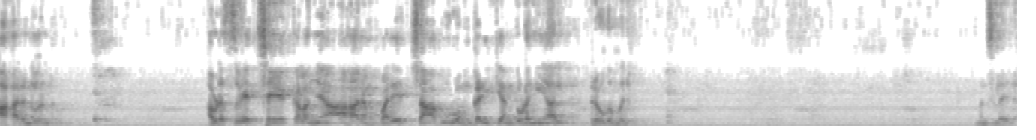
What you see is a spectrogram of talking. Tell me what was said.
ആഹാരങ്ങളുണ്ട്. അവിടെ സ്വേച്ഛയെ കളഞ്ഞ് ആഹാരം പരേച്ഛാപൂർവം കഴിക്കാൻ തുടങ്ങിയാൽ രോഗം വരും. മനസ്സിലായില്ല?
